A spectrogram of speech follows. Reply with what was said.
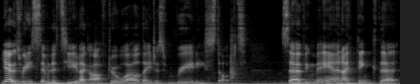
yeah, it was really similar to you. Like after a while, they just really stopped serving me. And i think that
